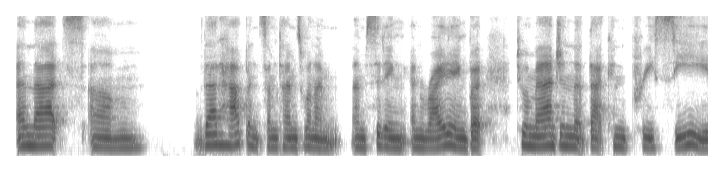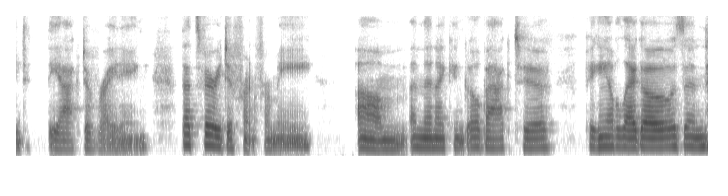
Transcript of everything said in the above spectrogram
and that's um, that happens sometimes when I'm I'm sitting and writing. But to imagine that that can precede the act of writing, that's very different for me. Um, and then I can go back to picking up Legos and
